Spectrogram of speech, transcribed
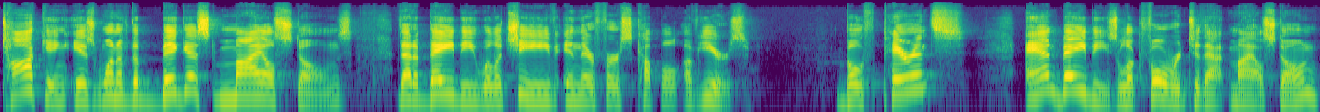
Talking is one of the biggest milestones that a baby will achieve in their first couple of years. Both parents and babies look forward to that milestone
